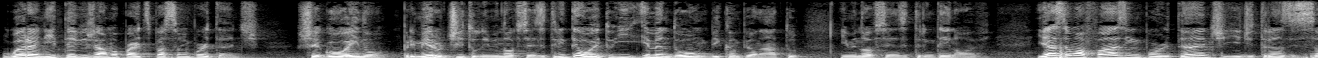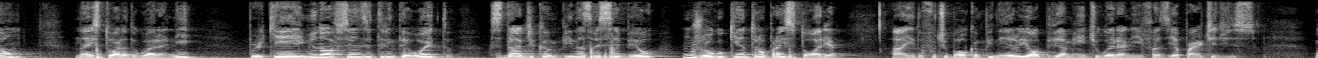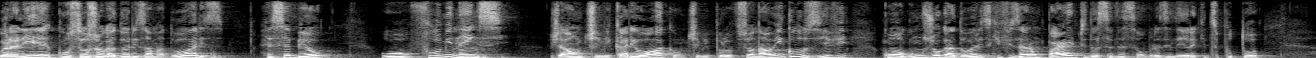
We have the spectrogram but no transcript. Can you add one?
o Guarani teve já uma participação importante. Chegou aí no primeiro título em 1938 e emendou um bicampeonato em 1939. E essa é uma fase importante e de transição na história do Guarani, porque em 1938 a cidade de Campinas recebeu um jogo que entrou para a história aí do futebol campineiro e obviamente o Guarani fazia parte disso. O Guarani com seus jogadores amadores recebeu o Fluminense, já um time carioca, um time profissional, inclusive com alguns jogadores que fizeram parte da seleção brasileira que disputou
